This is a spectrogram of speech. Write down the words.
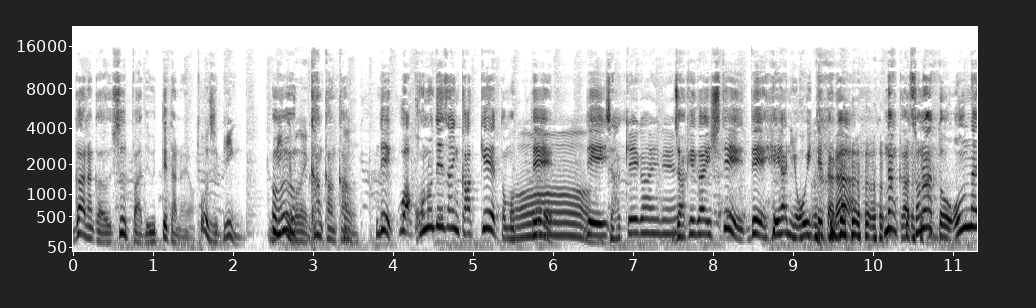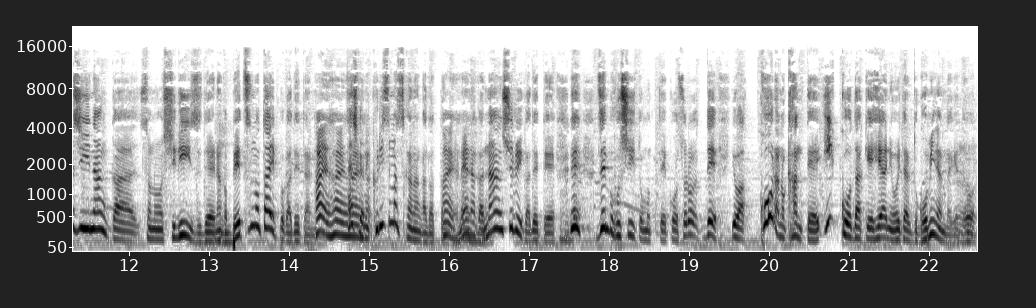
がなんかスーパーで売ってたのよ。当時瓶？うん瓶でもないカンカンカン、でうわこのデザインかっけえと思ってでジャケ買いね。ジャケ買いしてで部屋に置いてたら なんかその後同じなんかそのシリーズでなんか別のタイプが出たの、はいはい確かにクリスマスかなんかだったんだよね、はいはいはい。なんか何種類か出て、え全部欲しいと思ってこうそれをで要はコーラの缶って1個だけ部屋に置いてあるとゴミなんだけど、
